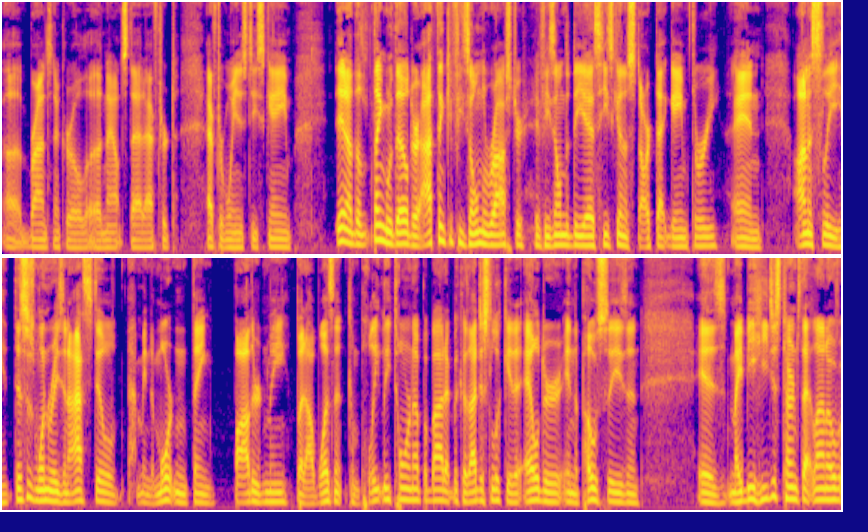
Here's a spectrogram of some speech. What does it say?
uh, Brian Snitker will announce that after t- after Wednesday's game. You know the thing with Elder, I think if he's on the roster, if he's on the DS, he's going to start that game three. And honestly, this is one reason I still. I mean, the Morton thing bothered me, but I wasn't completely torn up about it because I just look at Elder in the postseason is maybe he just turns that line over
